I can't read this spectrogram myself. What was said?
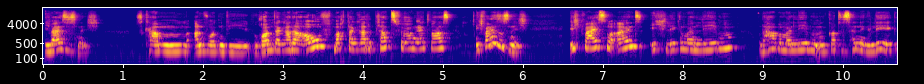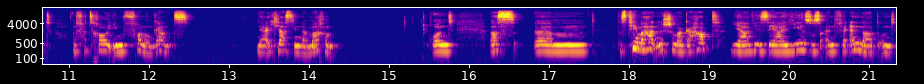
Ich weiß es nicht. Es kamen Antworten wie, räumt er gerade auf? Macht er gerade Platz für irgendetwas? Ich weiß es nicht. Ich weiß nur eins, ich lege mein Leben und habe mein Leben in Gottes Hände gelegt und vertraue ihm voll und ganz. Ja, ich lasse ihn da machen. Und was das Thema hatten wir schon mal gehabt, ja, wie sehr Jesus einen verändert. Und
